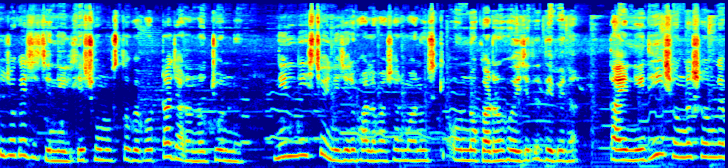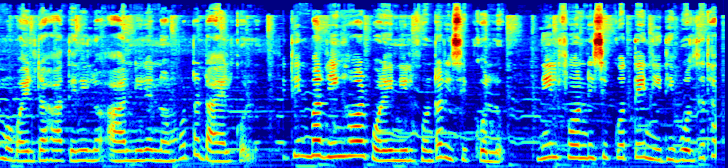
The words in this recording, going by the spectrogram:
সুযোগ এসেছে নীলকে সমস্ত ব্যাপারটা জানানোর জন্য। নীল নিশ্চয়ই নিজের ভালোবাসার মানুষকে অন্য কারোর হয়ে যেতে দেবে না। তাই নিধি সঙ্গে সঙ্গে মোবাইলটা হাতে নিল আর নীলের নম্বরটা ডায়াল করল। তিনবার রিং হওয়ার পরে নীল ফোনটা রিসিভ করল। নীল ফোন রিসিভ করতেই নিধি বলতে থাকে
